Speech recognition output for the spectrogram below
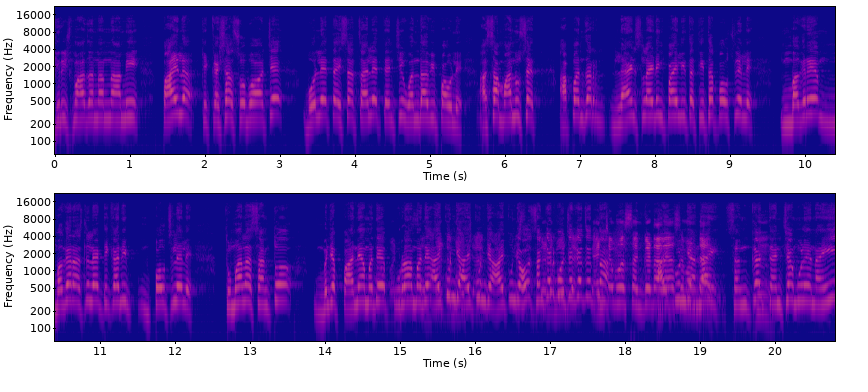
गिरीश महाजनांना आम्ही पाहिलं की कशा स्वभावाचे बोले तैसा चाले त्यांची वंदावी पावले. असा माणूस आहेत. आपण जर लँडस्लायडिंग पाहिली तर तिथं पोहोचलेले. मगरे मगर असलेल्या ठिकाणी पोहोचलेले. तुम्हाला सांगतो म्हणजे पाण्यामध्ये पुरामध्ये ऐकून घ्या ऐकून घ्या ऐकून घ्या. हो संकट मोचकच आहेत ना. संकट ऐकून घ्या. नाही संकट त्यांच्यामुळे नाही.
